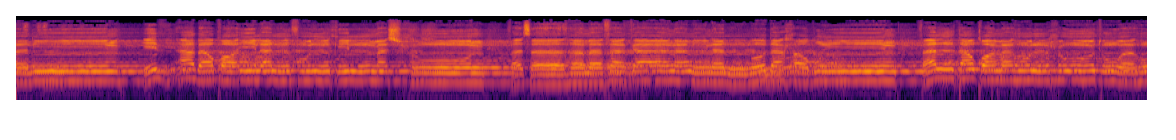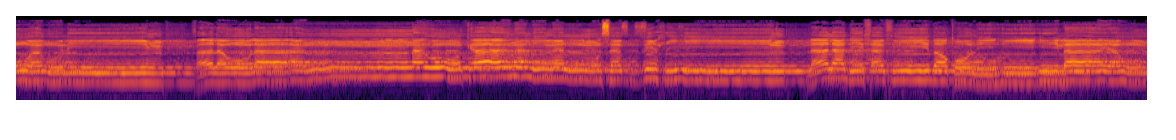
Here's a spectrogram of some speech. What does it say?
المرسلين إذ أبق إلى الفلك المشحون فساهم فكان من المدحضين فالتقمه الحوت وهو مليم فلولا المسبحين. للبث في بطنه إلى يوم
